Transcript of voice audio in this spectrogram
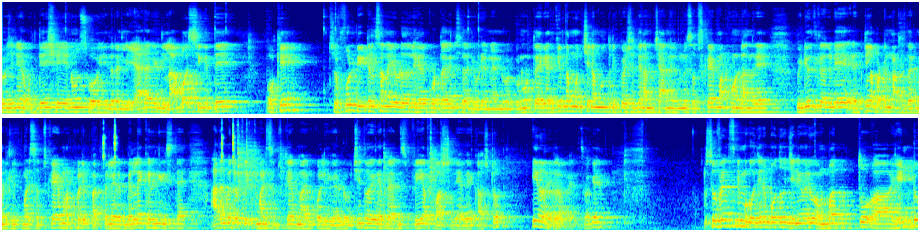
ಯೋಜನೆಯ ಉದ್ದೇಶ ಏನು? ಸೊ ಇದರಲ್ಲಿ ಯಾರ್ಯಾರಿಗೆ ಲಾಭ ಸಿಗುತ್ತೆ? ಓಕೆ ಸೊ ಫುಲ್ ಡೀಟೇಲ್ಸನ್ನು ಈ ವಿಡಿಯೋದಲ್ಲಿ ಹೇಳ್ಕೊಡ್ತಾ ಇದ್ದೀನಿ. ಸರ್ ವಿಡಿಯೋ ಎಂಡ್ವರೆಗೂ ನೋಡ್ತಾ ಇರಿ. ಅದಕ್ಕಿಂತ ಮುಂಚೆ ನಮ್ಮ ಒಂದು ರಿಕ್ವೆಸ್ಟ್ ಇದೆ, ನಮ್ಮ ಚಾನಲ್ನಲ್ಲಿ ಸಬ್ಸ್ಕ್ರೈಬ್ ಮಾಡ್ಕೊಂಡು ಅಂದರೆ ವಿಡಿಯೋದ ಕೆಳಗಡೆ ರೆಡ್ ಕಲರ್ ಬಟನ್ ಕಾಣಿಸುತ್ತೆ ಮೇಲೆ ಕ್ಲಿಕ್ ಮಾಡಿ ಸಬ್ಸ್ಕ್ರೈಬ್ ಮಾಡ್ಕೊಳ್ಳಿ. ಪಕ್ಕದಲ್ಲಿ ಬೆಲ್ ಐಕನ್ ಇರಿಸುತ್ತೆ ಅದ್ರ ಮೇಲೆ ಕ್ಲಿಕ್ ಮಾಡಿ ಸಬ್ಸ್ಕ್ರೈಬ್ ಮಾಡ್ಕೊಳ್ಳಿ. ಇವೆರಡು ಉಚಿತವಾಗಿದೆ ಫ್ರೆಂಡ್ಸ್ ಫ್ರೀ ಆಫ್ ಕಾಸ್ಟ್ ಇದೆ ಯಾವುದೇ ಕಾಸ್ಟು ಇರೋದಿಲ್ಲ ಫ್ರೆಂಡ್ಸ್ ಓಕೆ ಸೊ ಫ್ರೆಂಡ್ಸ್ ನಿಮಗೆ ಗೊತ್ತಿರ್ಬೋದು ಜನವರಿ ಒಂಬತ್ತು ಎಂಟು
